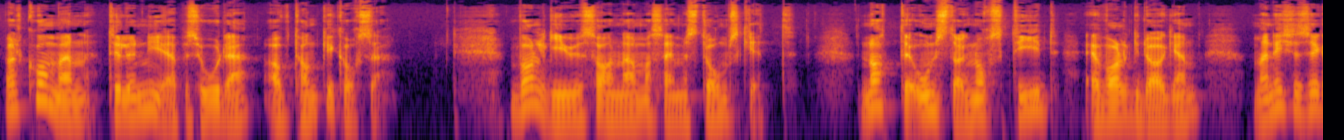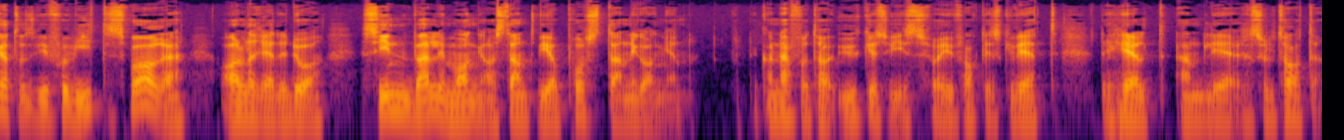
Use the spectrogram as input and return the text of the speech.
Velkommen til en ny episode av Tankekorset. Valget i USA nærmer seg med stormskritt. Natt til onsdag norsk tid er valgdagen, men det er ikke sikkert at vi får vite svaret allerede da, siden veldig mange har stemt via post denne gangen. Det kan derfor ta ukevis før vi faktisk vet det helt endelige resultatet.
